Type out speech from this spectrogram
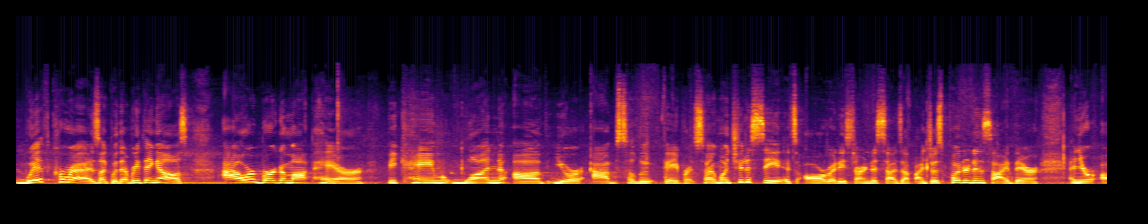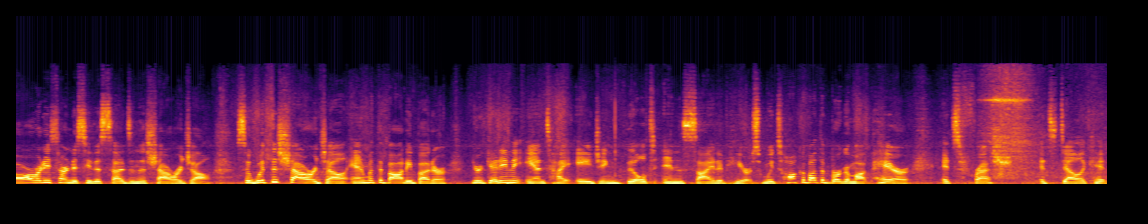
with Korres, like with everything else, our bergamot pear became one of your absolute favorites. So I want you to see it's already starting to suds up. I just put it inside there and you're already starting to see the suds in the shower gel. So with the shower gel and with the body butter, you're getting the anti-aging built inside of here. So when we talk about the bergamot pear, it's fresh, it's delicate.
